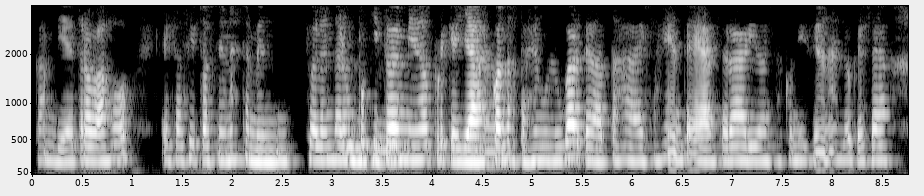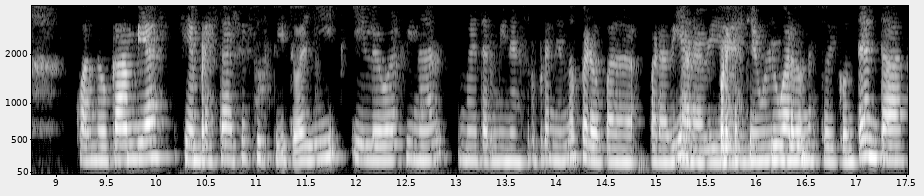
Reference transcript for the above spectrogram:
cambié de trabajo, esas situaciones también suelen dar un poquito de miedo porque ya Claro. cuando estás en un lugar te adaptas a esa gente, a ese horario, a esas condiciones, lo que sea. Cuando cambias, siempre está ese sustito allí y luego al final me terminé sorprendiendo, pero para, para bien, Para bien, porque estoy en un lugar ujú. donde estoy contenta,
